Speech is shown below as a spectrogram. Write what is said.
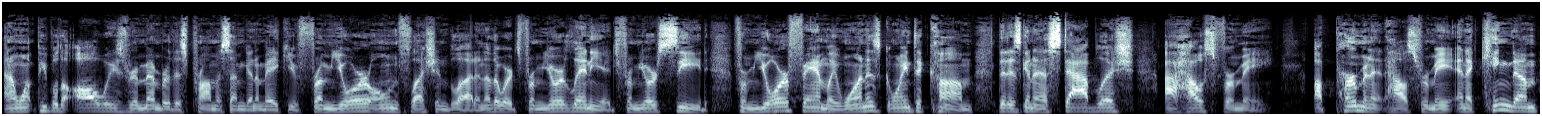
And I want people to always remember this promise I'm going to make you from your own flesh and blood. In other words, from your lineage, from your seed, from your family. One is going to come that is going to establish a house for me, a permanent house for me, and a kingdom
